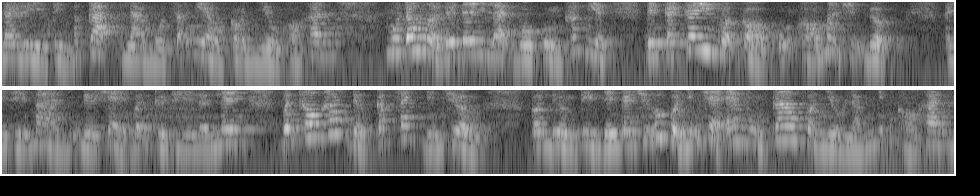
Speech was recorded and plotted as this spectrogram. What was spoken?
huyện Nari, tỉnh Bắc Cạn là một xã nghèo còn nhiều khó khăn. Mùa đông ở nơi đây lại vô cùng khắc nghiệt, đến cái cây ngọn cỏ cũng khó mà chịu được. ấy thế mà những đứa trẻ vẫn cứ thế lớn lên, vẫn khao khát được cắp sách đến trường. Con đường tìm đến cái chữ của những trẻ em vùng cao còn nhiều lắm những khó khăn.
